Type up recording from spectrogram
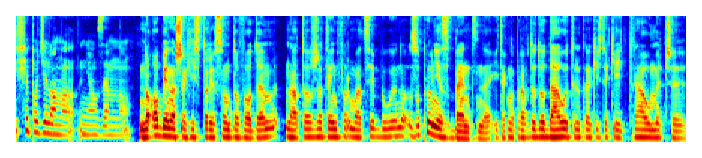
się podzielono nią ze mną? No obie nasze historie są dowodem na to, że te informacje były no, zupełnie zbędne i tak naprawdę dodały tylko jakiejś takiej traumy czy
